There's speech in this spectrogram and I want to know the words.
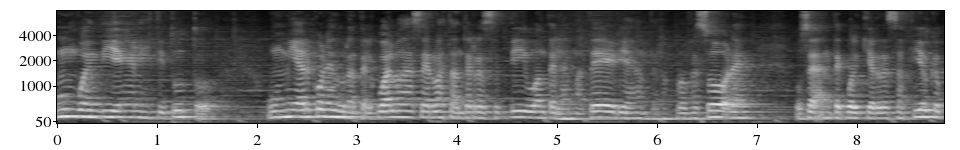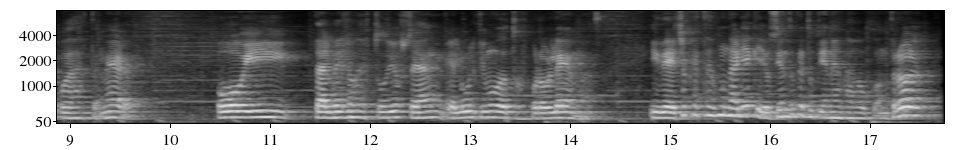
un buen día en el instituto, un miércoles durante el cual vas a ser bastante receptivo ante las materias, ante los profesores, o sea, ante cualquier desafío que puedas tener. Hoy tal vez los estudios sean el último de tus problemas. Y de hecho que esta es un área que yo siento que tú tienes bajo control.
